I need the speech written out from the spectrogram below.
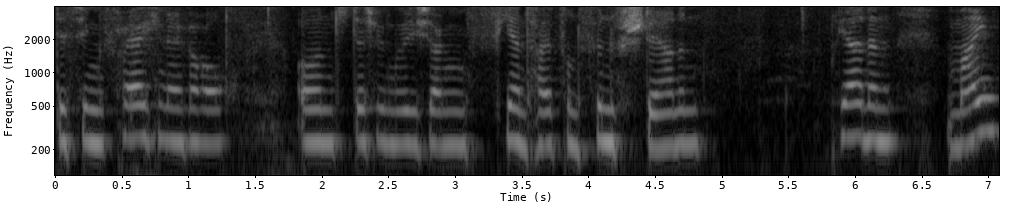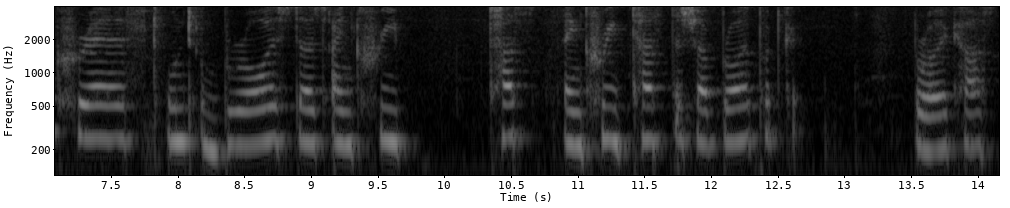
Deswegen feiere ich ihn einfach auch. Und deswegen würde ich sagen, viereinhalb von fünf Sternen. Ja, dann Minecraft und Brawl Stars ein Creep ein creeptastischer Brawl Podcast. Brawlcast,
